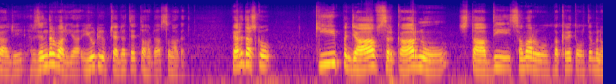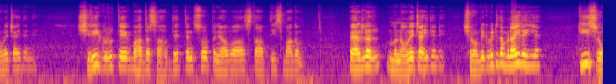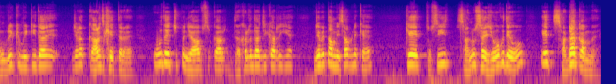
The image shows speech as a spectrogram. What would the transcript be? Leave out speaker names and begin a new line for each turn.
ਕਾਲ ਜੀ ਰਜਿੰਦਰ ਵਾਲੀਆ, YouTube channel ਤੇ ਤੁਹਾਡਾ ਸਵਾਗਤ। ਪਿਆਰੇ ਦਰਸ਼ਕੋ, ਕੀ ਪੰਜਾਬ ਸਰਕਾਰ ਨੂੰ ਸ਼ਤਾਬਦੀ ਸਮਾਰੋਹ ਵੱਖਰੇ ਤੌਰ ਤੇ ਮਨਾਉਣੇ ਚਾਹੀਦੇ ਨੇ? ਸ਼੍ਰੀ ਗੁਰੂ ਤੇਗ ਬਹਾਦਰ ਸਾਹਿਬ ਦੇ 350ਵਾਂ ਸ਼ਤਾਬਦੀ ਸਮਾਗਮ ਪੈਰਲਲ ਮਨਾਉਣੇ ਚਾਹੀਦੇ ਨੇ? ਸ਼੍ਰੋਮਣੀ ਕਮੇਟੀ ਤਾਂ ਮਨਾ ਹੀ ਰਹੀ ਹੈ। ਕੀ ਸ਼੍ਰੋਮਣੀ ਕਮੇਟੀ ਦਾ ਜਿਹੜਾ ਕਾਰਜ ਖੇਤਰ ਹੈ ਉਹਦੇ ਚ ਪੰਜਾਬ ਸਰਕਾਰ ਦਖਲਅੰਦਾਜ਼ੀ ਕਰ ਰਹੀ ਹੈ। ਜਿਵੇਂ ਧਾਮੀ ਸਾਹਿਬ ਨੇ ਕਿਹਾ ਕਿ ਤੁਸੀਂ ਸਾਨੂੰ ਸਹਿਯੋਗ ਦਿਓ, ਇਹ ਸਾਡਾ ਕੰਮ ਹੈ।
